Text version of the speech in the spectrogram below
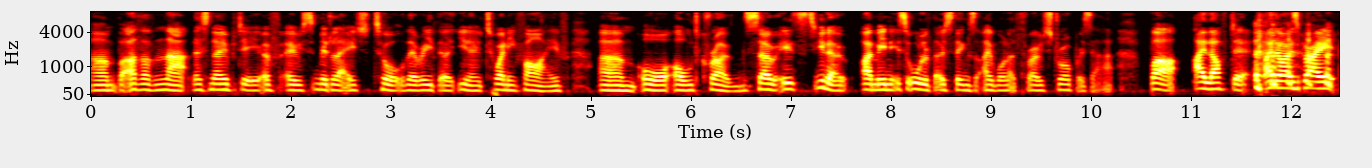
Um, but other than that, there's nobody of who's middle aged at all. They're either, you know, 25 um, or old crones. So it's, you know, I mean, it's all of those things I want to throw strawberries at. But I loved it. I know it was great.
